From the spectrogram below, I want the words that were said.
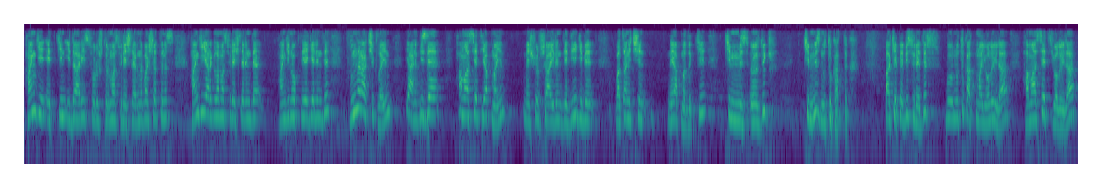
hangi etkin idari soruşturma süreçlerini başlattınız, hangi yargılama süreçlerinde hangi noktaya gelindi bunları açıklayın. Yani bize hamaset yapmayın. Meşhur şairin dediği gibi vatan için ne yapmadık ki? Kimimiz öldük, kimimiz nutuk attık. AKP bir süredir bu nutuk atma yoluyla, hamaset yoluyla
